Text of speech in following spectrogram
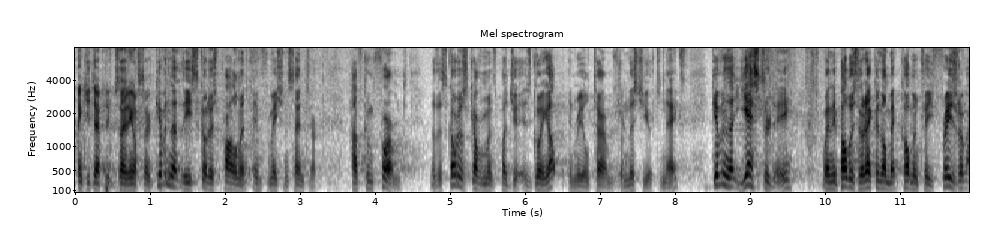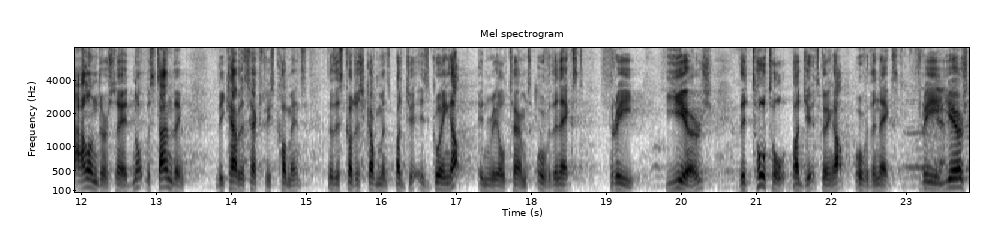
Thank you, Deputy Presiding Officer. Given that the Scottish Parliament Information Centre have confirmed that the Scottish Government's budget is going up in real terms from this year to next, given that yesterday, when they published their economic commentary, Fraser of Allender said, notwithstanding the Cabinet Secretary's comments, that the Scottish Government's budget is going up in real terms over the next three years. The total budget is going up over the next three years.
